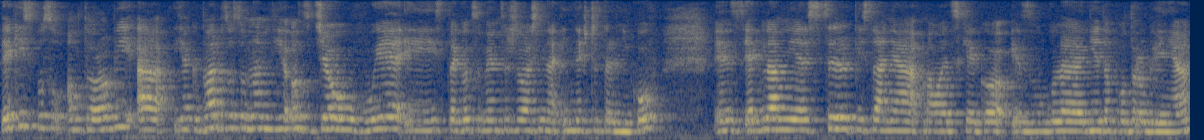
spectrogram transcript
w jaki sposób on to robi, a jak bardzo to na mnie oddziałuje i z tego co wiem też właśnie na innych czytelników. Więc jak dla mnie styl pisania Małeckiego jest w ogóle nie do podrobienia.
